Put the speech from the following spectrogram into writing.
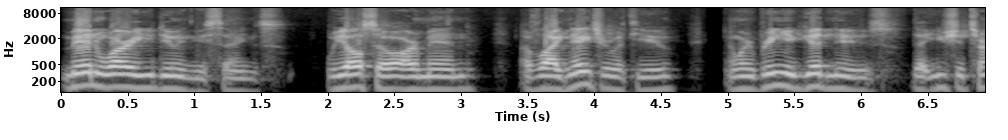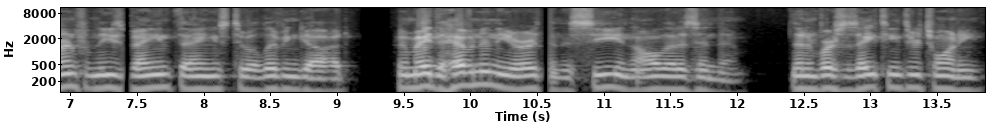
Men, why are you doing these things? We also are men of like nature with you, and we bring you good news that you should turn from these vain things to a living God, who made the heaven and the earth and the sea and all that is in them. Then in verses 18 through 20,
